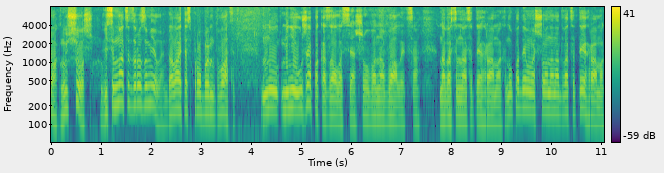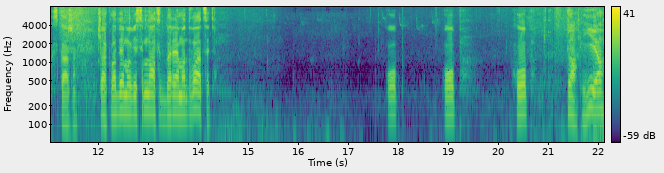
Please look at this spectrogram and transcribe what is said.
Так, ну що ж, 18 зрозуміли. Давайте спробуємо 20. Ну, мені вже показалося, що вона валиться на 18 грамах. Ну, подивимося, що вона на 20 грамах скаже. Так, кладемо 18, беремо 20. Оп, оп, хоп. Так, є.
